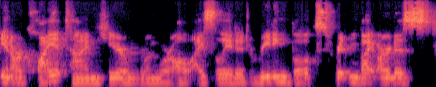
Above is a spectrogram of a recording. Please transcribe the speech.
in our quiet time here when we're all isolated, reading books written by artists,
